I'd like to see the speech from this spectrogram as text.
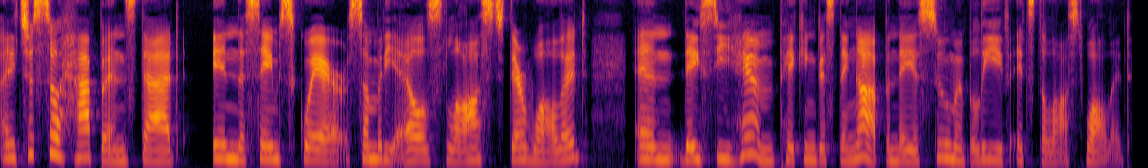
And it just so happens that in the same square, somebody else lost their wallet and they see him picking this thing up and they assume and believe it's the lost wallet.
